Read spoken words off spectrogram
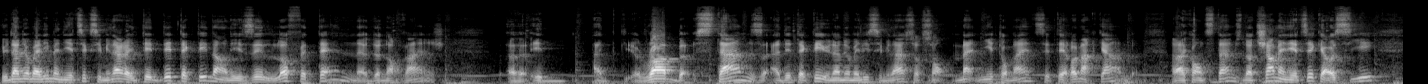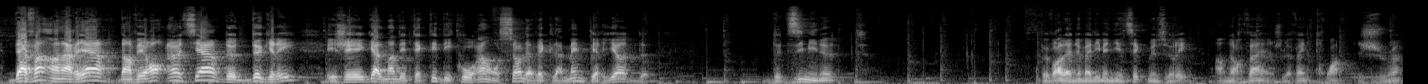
Une anomalie magnétique similaire a été détectée dans les îles Lofoten de Norvège, euh, et Rob Stams a détecté une anomalie similaire sur son magnétomètre. C'était remarquable, raconte Stams. Notre champ magnétique a oscillé d'avant en arrière d'environ un tiers de degré et j'ai également détecté des courants au sol avec la même période de 10 minutes. On peut voir l'anomalie magnétique mesurée en Norvège le 23 juin.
